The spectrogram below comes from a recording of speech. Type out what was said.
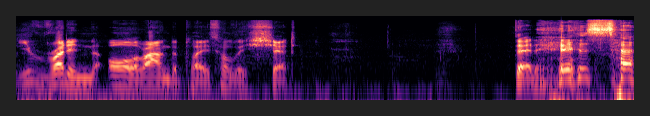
You're running all around the place, holy shit. Dennis.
